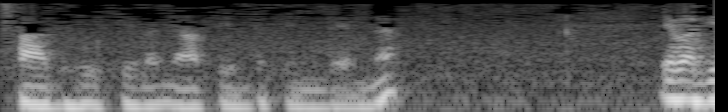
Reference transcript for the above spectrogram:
සාදු කියලා ඥාතීන්ට පින් දෙන්න. ඒ වගේ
